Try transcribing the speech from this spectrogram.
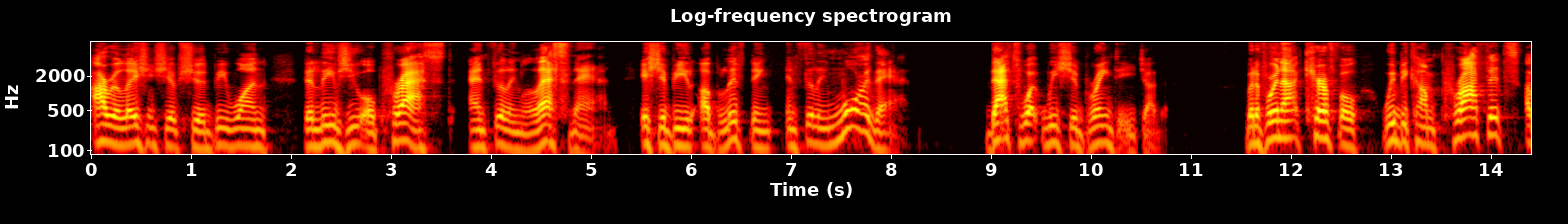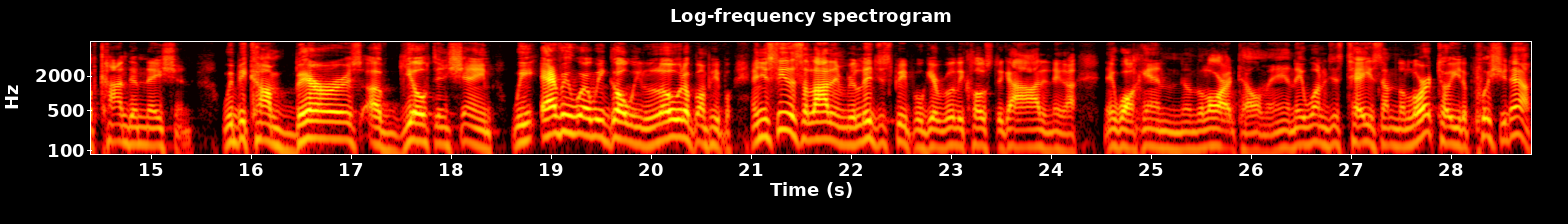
our relationship should be one that leaves you oppressed and feeling less than. It should be uplifting and feeling more than. That's what we should bring to each other. But if we're not careful, we become prophets of condemnation we become bearers of guilt and shame. We everywhere we go, we load up on people. And you see this a lot in religious people get really close to God and they, uh, they walk in and the Lord told me, and they want to just tell you something. The Lord told you to push you down.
